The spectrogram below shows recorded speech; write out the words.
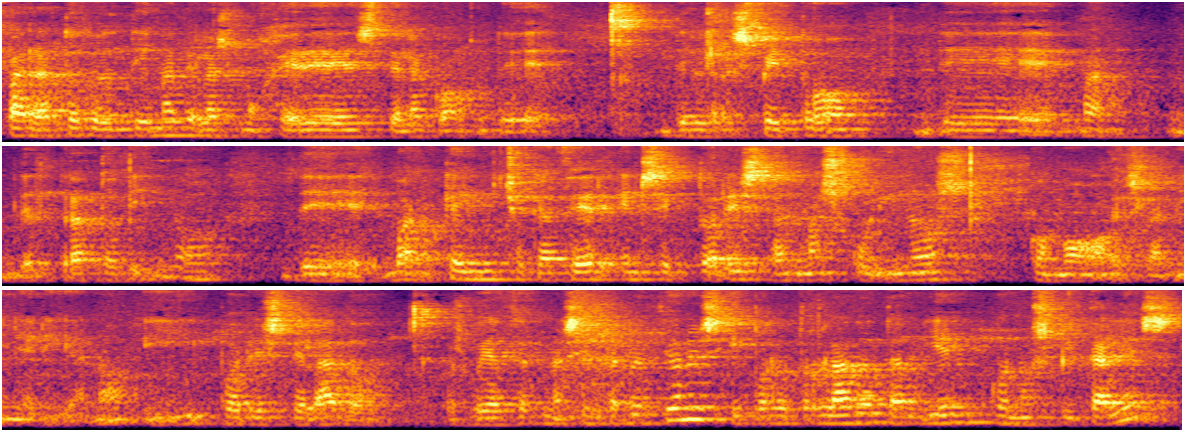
para todo el tema de las mujeres, de la, de, del respeto, de, bueno, del trato digno, de, bueno, que hay mucho que hacer en sectores tan masculinos como es la minería. ¿no? Y por este lado os voy a hacer unas intervenciones y por otro lado también con hospitales,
